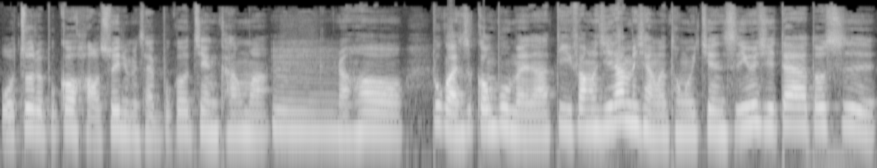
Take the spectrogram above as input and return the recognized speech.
我做的不够好，所以你们才不够健康吗？嗯，然后不管是公部门啊、地方，其实他们想的同一件事，因为其实大家都是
